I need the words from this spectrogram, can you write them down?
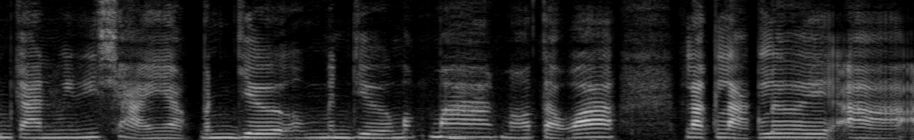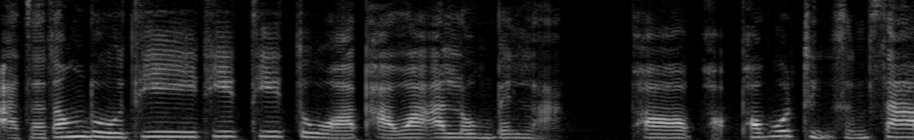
ณฑ์การวินิจฉัยอะมันเยอะมันเยอะมากๆ เนาะแต่ว่าหลักๆเลยอ่าอาจจะต้องดูที่ที่ที่ตัวภาวะอารมณ์เป็นหลัก พอพอพอพูดถึงซึมเศร้า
